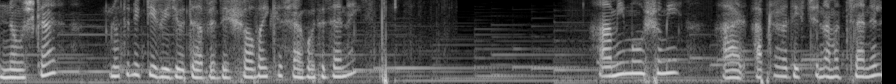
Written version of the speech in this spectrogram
নমস্কার, নতুন একটি ভিডিওতে আপনাদের সবাইকে স্বাগত জানাই। আমি মৌসুমি, আর আপনারা দেখছেন আমার চ্যানেল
